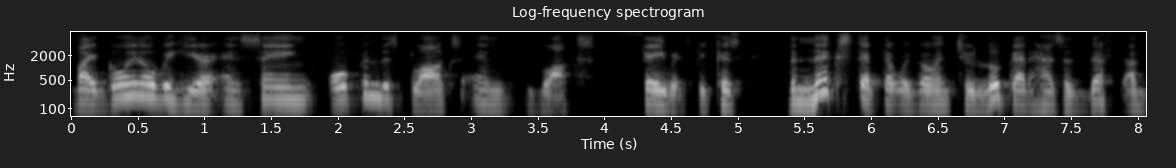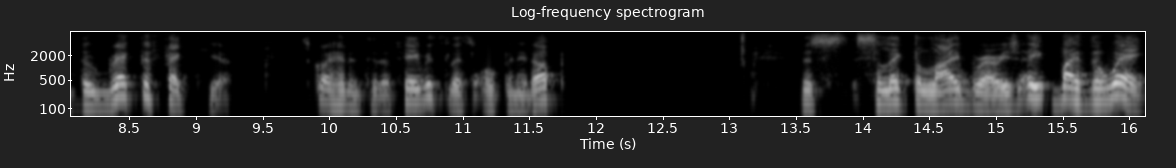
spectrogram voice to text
by going over here and saying open this blocks and blocks favorites because the next step that we're going to look at has a, def, a direct effect here. Let's go ahead into the favorites. Let's open it up. Let's select the libraries. Hey, by the way,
